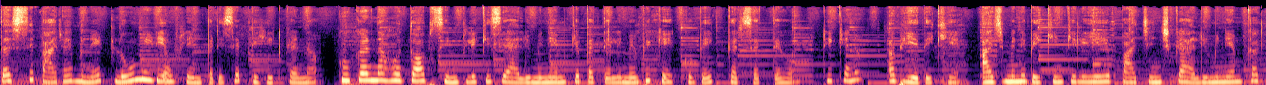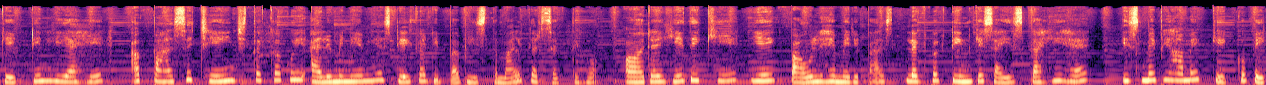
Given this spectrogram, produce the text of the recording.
10 से 12 मिनट लो मीडियम फ्लेम पर इसे प्रीहीट करना। कुकर ना हो तो आप सिंपली किसी एल्यूमिनियम के पतीले में भी केक को बेक कर सकते हो, ठीक है ना? अब ये देखिए, आज मैंने बेकिंग के लिए पाँच इंच का एल्यूमिनियम का केक टिन लिया है। अब पाँच से छः इंच तक का कोई एल्यूमिनियम या स्टील का डिब्बा भी इस्तेमाल कर सकते हो। और ये देखिए, ये एक बाउल है मेरे पास, लगभग टिन के साइज़ का ही है। इसमें भी हम एक केक को बेक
